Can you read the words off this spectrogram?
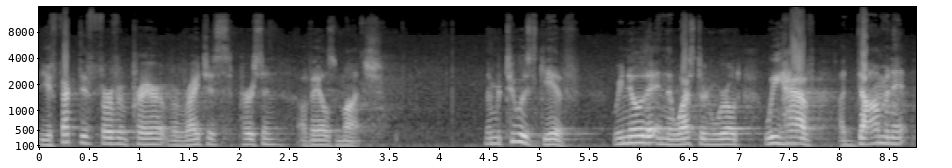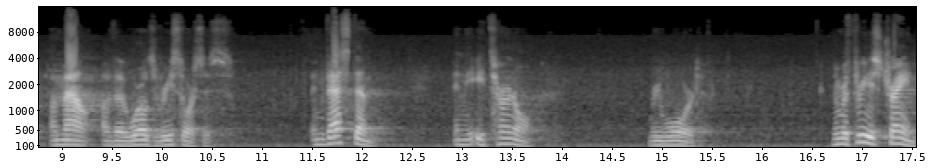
the effective, fervent prayer of a righteous person avails much. Number two is give. We know that in the Western world, we have a dominant amount of the world's resources. Invest them in the eternal reward. Number three is train.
